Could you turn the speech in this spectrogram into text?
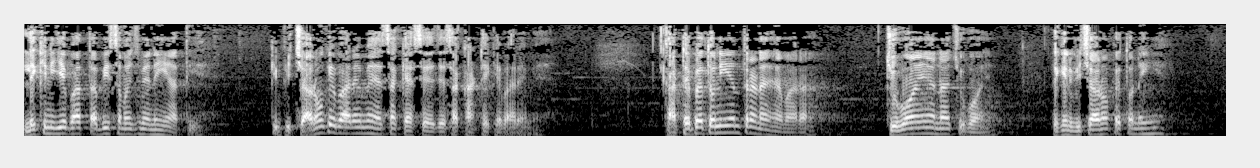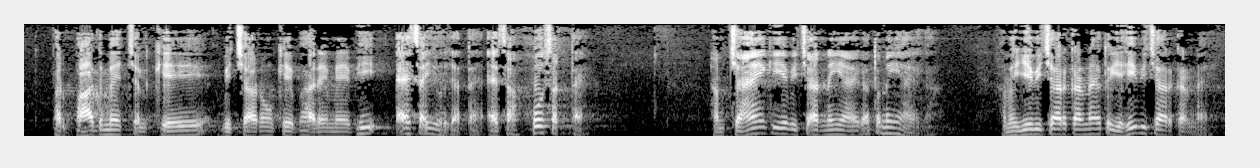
लेकिन ये बात अभी समझ में नहीं आती है कि विचारों के बारे में ऐसा कैसे है, जैसा कांटे के बारे में कांटे पे तो नियंत्रण है हमारा चुबोए या ना चुबोए लेकिन विचारों पे तो नहीं है। पर बाद में चल के विचारों के बारे में भी ऐसा ही हो जाता है, ऐसा हो सकता है। हम चाहें कि ये विचार नहीं आएगा तो नहीं आएगा। हमें ये विचार करना है तो यही विचार करना है।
